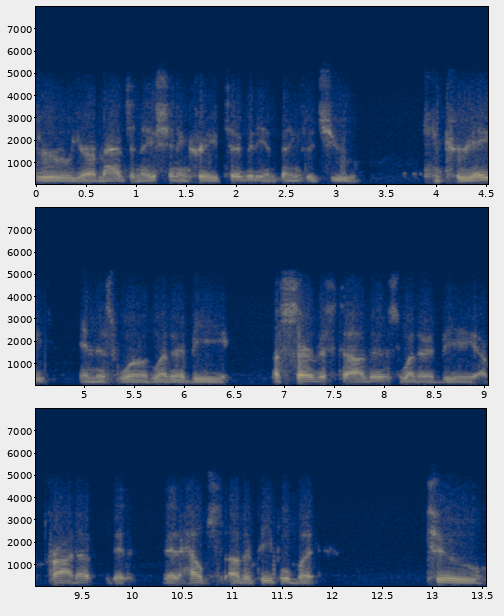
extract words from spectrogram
through your imagination and creativity and things that you can create in this world, whether it be a service to others, whether it be a product that that helps other people, but to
